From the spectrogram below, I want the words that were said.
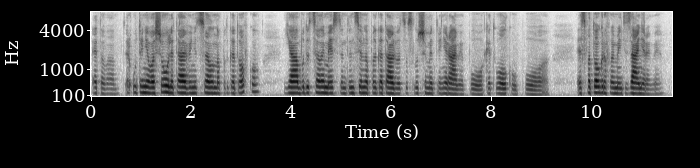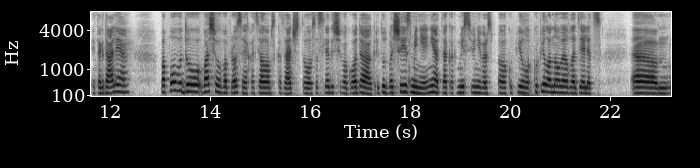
этого утреннего шоу летаю в Венесуэлу на подготовку. Я буду целый месяц интенсивно подготавливаться с лучшими тренерами по кэтволку, по э, с фотографами, дизайнерами и так далее. По поводу вашего вопроса я хотела вам сказать, что со следующего года грядут большие изменения, так как Miss Universe э, купил, купила новая владелец. Э,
